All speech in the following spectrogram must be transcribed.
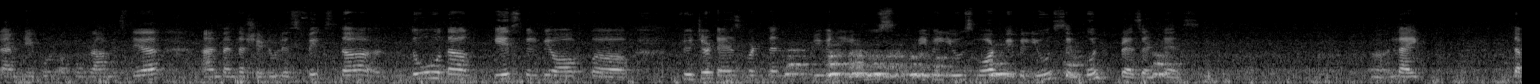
timetable or program is there and when the schedule is fixed the though the case will be of uh, future tense but then we will use we will use what we will use simple present tense. Uh, like the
